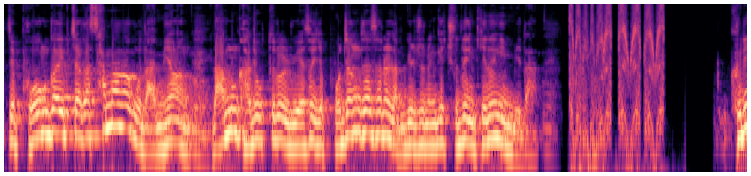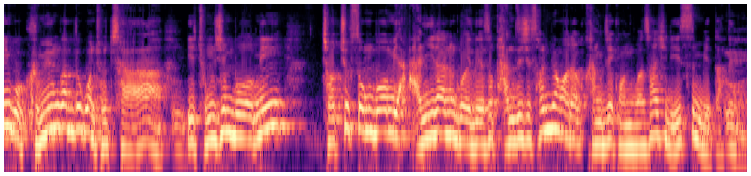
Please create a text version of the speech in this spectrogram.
이제 보험 가입자가 사망하고 나면 네. 남은 가족들을 위해서 이제 보장 자산을 남겨주는 게 주된 기능입니다. 네. 그리고 금융감독원조차 음. 이 종신보험이 저축성보험이 아니라는 거에 대해서 반드시 설명하라고 강제 권고한 사실이 있습니다. 네.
